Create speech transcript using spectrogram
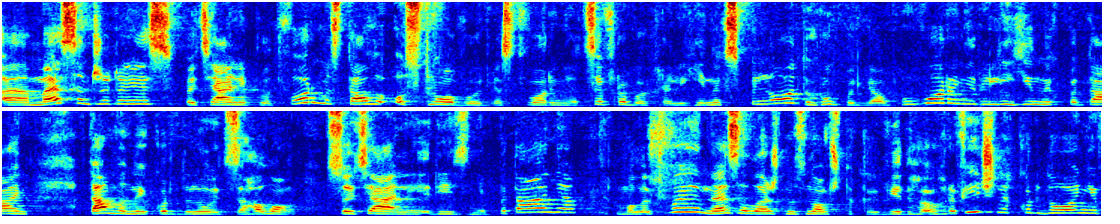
Е, Месенджери, спеціальні платформи стали основою для створення цифрових релігійних спільнот, групи для обговорення релігійних питань. Там вони координують загалом соціальні різні питання, молитви, незалежно знову ж таки від географічних кордонів.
